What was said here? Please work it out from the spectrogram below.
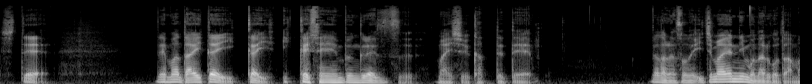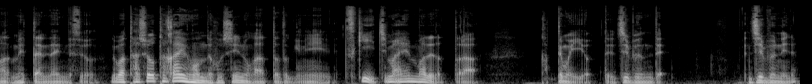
して、で、まあ大体1回、1回1000円分ぐらいずつ毎週買ってて、だからその1万円にもなることはまあめったにないんですよ。で、まあ多少高い本で欲しいのがあった時に、月1万円までだったら買ってもいいよって自分で。自分にね。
